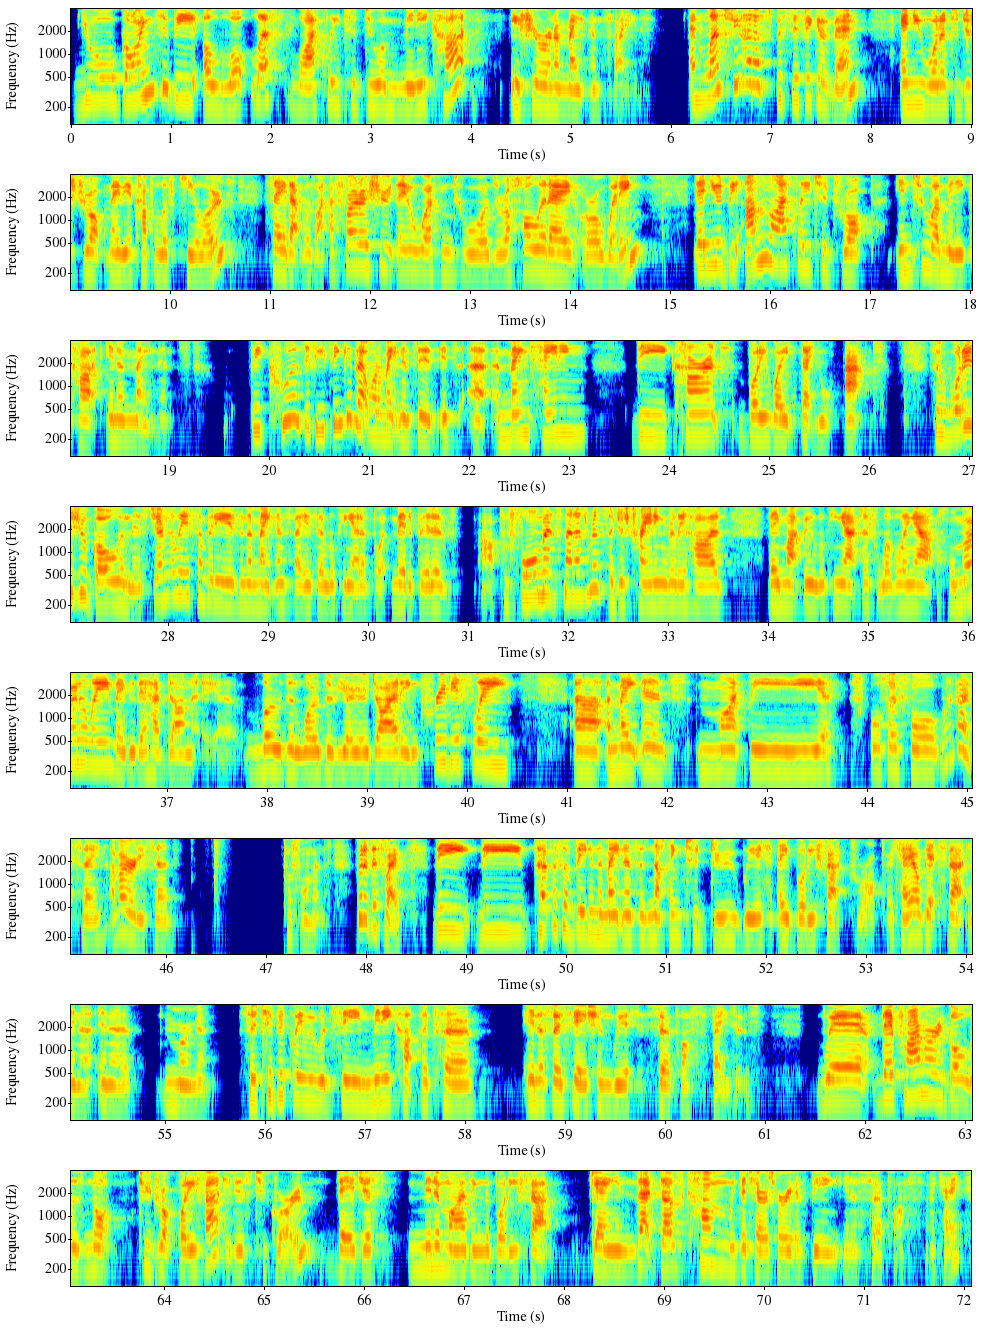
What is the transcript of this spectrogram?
you're going to be a lot less likely to do a mini cut if you're in a maintenance phase. Unless you had a specific event and you wanted to just drop maybe a couple of kilos, say that was like a photo shoot that you're working towards or a holiday or a wedding, then you'd be unlikely to drop into a mini cut in a maintenance. Because if you think about what a maintenance is, it's uh, maintaining the current body weight that you're at. So, what is your goal in this? Generally, if somebody is in a maintenance phase, they're looking at a bit, a bit of uh, performance management, so just training really hard. They might be looking at just leveling out hormonally. Maybe they have done uh, loads and loads of yo yo dieting previously. Uh, a maintenance might be also for what did I say? I've already said performance. Put it this way: the the purpose of being in the maintenance has nothing to do with a body fat drop. Okay, I'll get to that in a in a moment. So typically, we would see mini cuts occur in association with surplus phases, where their primary goal is not to drop body fat; it is to grow. They're just minimizing the body fat gain that does come with the territory of being in a surplus. Okay.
